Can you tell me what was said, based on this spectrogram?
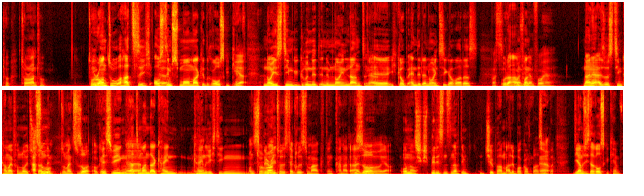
To Toronto? Toronto hat sich aus Ja. dem Small Market rausgekämpft. Ja. Neues Team gegründet in einem neuen Land. Ja. Äh, ich glaube, Ende der 90er war das. Was, Oder Anfang- vorher? Nein, nein, also das Team kam einfach neu Ach zustande. so, so meinst du. So, okay. deswegen Ja, hatte ja. man da keinen keinen Ja. richtigen Und Spirit. Toronto ist der größte Markt in Kanada. Also, So. ja. Und genau. spätestens nach dem Chip haben alle Bock auf Basketball. Die haben sich da rausgekämpft.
